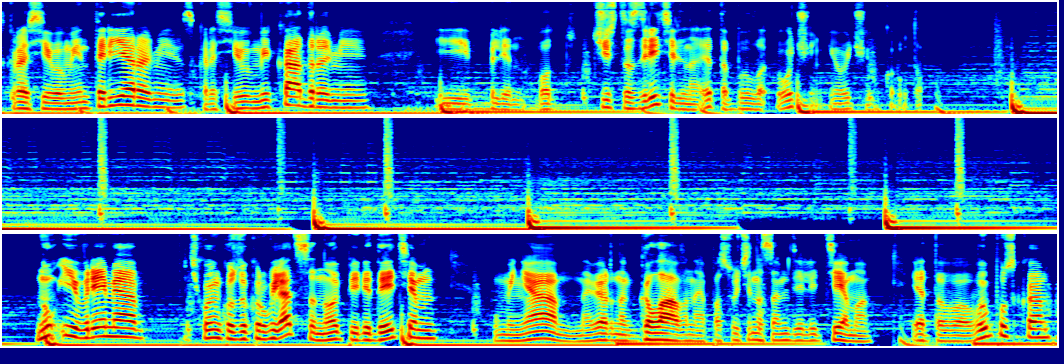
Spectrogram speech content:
с красивыми интерьерами, с красивыми кадрами. И, блин, вот чисто зрительно это было очень и очень круто. Ну и время потихоньку закругляться, но перед этим у меня, наверное, главная, по сути, на самом деле, тема этого выпуска.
